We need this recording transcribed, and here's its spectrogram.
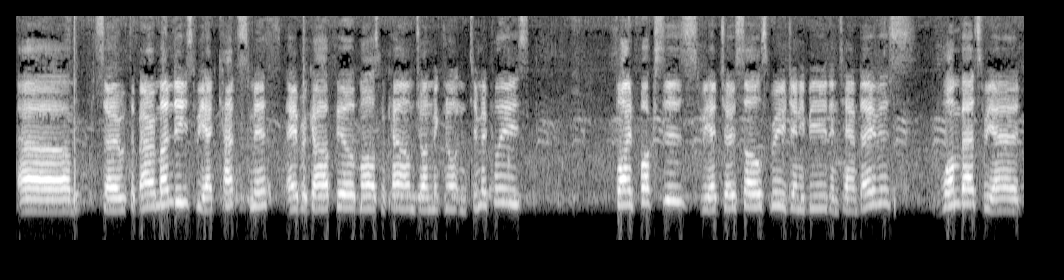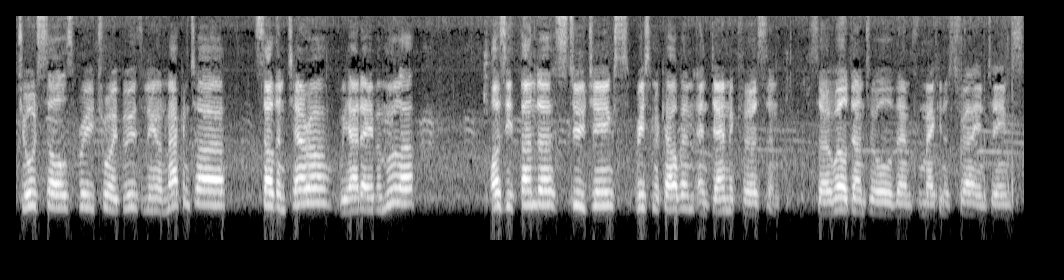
Um, so with the Barramundis, we had Kat Smith, Abra Garfield, Miles McCallum, John McNaughton, Timocles. Flying Foxes, we had Jo Salisbury, Jenny Beard, and Tam Davis. Wombats, we had George Salisbury, Troy Booth, Leon McIntyre. Southern Terror, we had Ava Muller. Aussie Thunder, Stu Jinks, Reese McAlpin, and Dan McPherson. So well done to all of them for making Australian teams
